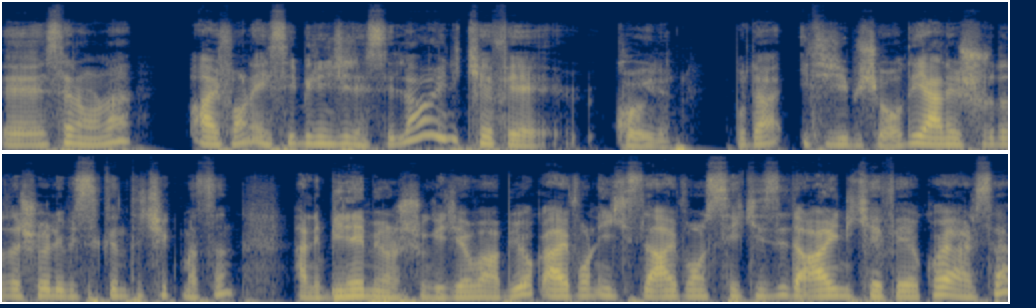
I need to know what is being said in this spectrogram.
e, sen ona iPhone SE birinci nesille aynı kefeye koydun. Bu da itici bir şey oldu. Yani şurada da şöyle bir sıkıntı çıkmasın. Hani bilemiyorum çünkü cevabı yok. iPhone X ile iPhone 8'i de aynı kefeye koyarsa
